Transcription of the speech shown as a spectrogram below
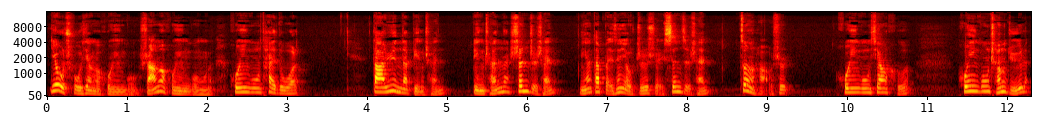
又出现个婚姻宫，三个婚姻宫了，婚姻宫太多了。大运呢，丙辰，丙辰呢，申子辰，你看它本身有子水，申子辰正好是婚姻宫相合，婚姻宫成局了，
